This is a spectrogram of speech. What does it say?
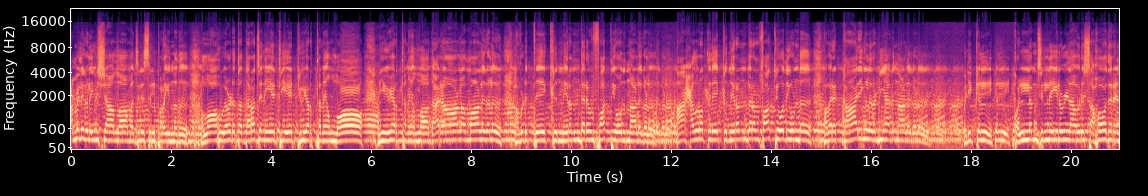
അമലുകൾ ഇൻഷാ അല്ലാ മജ്ലിസിൽ പറയുന്നത്. അള്ളാഹു അവിടുത്തെ ദറജനെ ഏറ്റി ഏറ്റി ഉയർത്തണേ നീ ഉയർത്തണയല്ലോ ധാരാളം ആളുകൾ അവിടുത്തേക്ക് നിരന്തരം ഫാത്തി ഓതുന്ന ആളുകൾ. ആ ഹദറത്തിലേക്ക് നിരന്തരം ഫാത്തി ഓതികൊണ്ട് അവരെ കാര്യങ്ങൾ റെഡിയാകുന്ന ആളുകൾ ഒരിക്കൽ കൊല്ലം ജില്ലയിലുള്ള ഒരു സഹോദരൻ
